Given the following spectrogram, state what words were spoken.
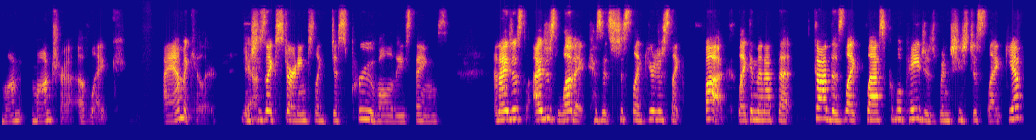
mon- mantra of like i am a killer and Yeah. she's like starting to like disprove all of these things and i just i just love it because it's just like you're just like fuck like and then at that god those like last couple pages when she's just like yep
